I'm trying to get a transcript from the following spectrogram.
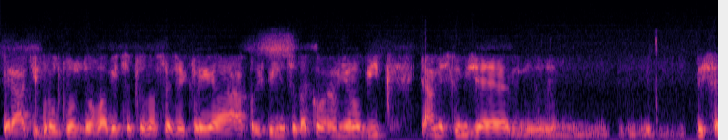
Piráti budou tloust do hlavy, co to zase řekli a proč by něco takového mělo být. Já myslím, že by se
